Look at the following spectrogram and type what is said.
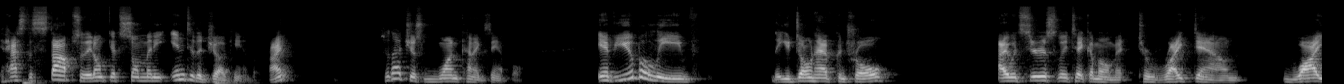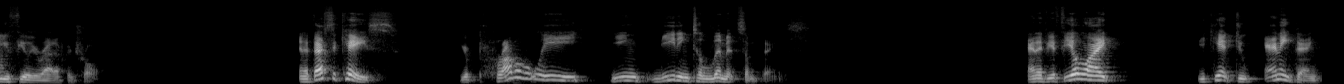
it has to stop so they don't get so many into the jug handle, right? So that's just one kind of example. If you believe that you don't have control, I would seriously take a moment to write down why you feel you're out of control. And if that's the case, you're probably needing to limit some things. And if you feel like you can't do anything,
